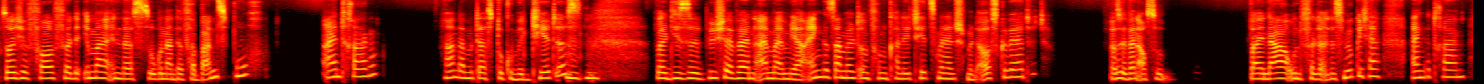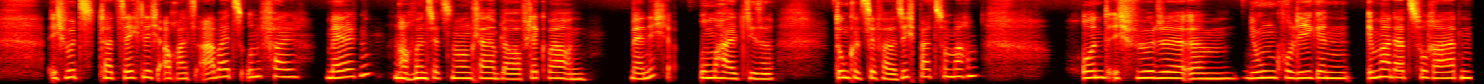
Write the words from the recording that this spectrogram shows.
solche Vorfälle immer in das sogenannte Verbandsbuch eintragen, ja, damit das dokumentiert ist. Mhm weil diese Bücher werden einmal im Jahr eingesammelt und vom Qualitätsmanagement ausgewertet. Also werden auch so beinahe Unfälle, alles Mögliche eingetragen. Ich würde es tatsächlich auch als Arbeitsunfall melden, mhm. auch wenn es jetzt nur ein kleiner blauer Fleck war und mehr nicht, um halt diese Dunkelziffer sichtbar zu machen. Und ich würde ähm, jungen Kolleginnen immer dazu raten,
